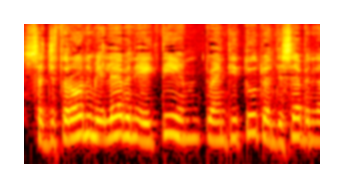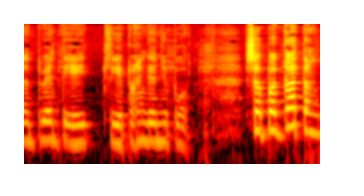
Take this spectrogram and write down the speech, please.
sa Deuteronomy 11:18, 22, 27 hanggang 28. Sige, pakinggan niyo po. Sapagkat ang,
